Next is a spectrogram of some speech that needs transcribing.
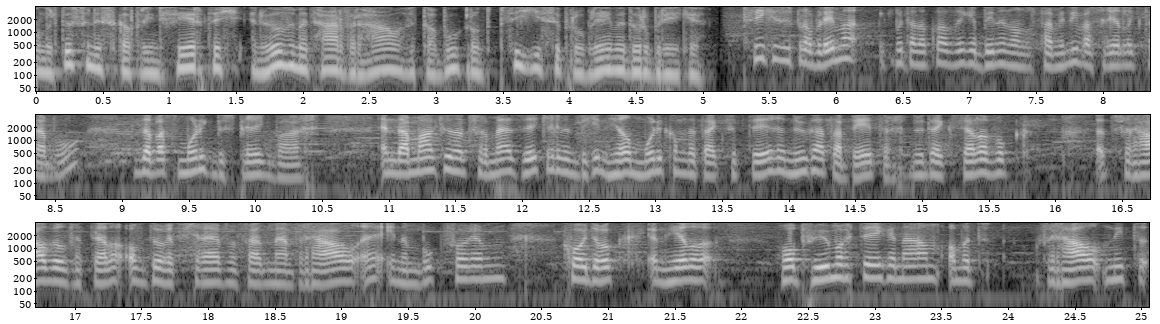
Ondertussen is Katrien 40 en wil ze met haar verhaal het taboe rond psychische problemen doorbreken. Psychische problemen, ik moet dan ook wel zeggen, binnen onze familie was redelijk taboe. Dus dat was moeilijk bespreekbaar. En dat maakte het voor mij zeker in het begin heel moeilijk om dat te accepteren. Nu gaat dat beter. Nu dat ik zelf ook het verhaal wil vertellen, of door het schrijven van mijn verhaal hè, in een boekvorm, gooi er ook een hele hoop humor tegenaan om het verhaal niet te,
